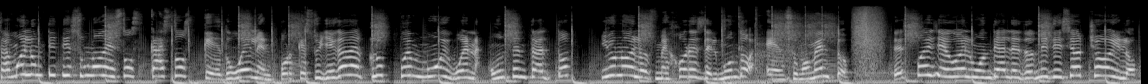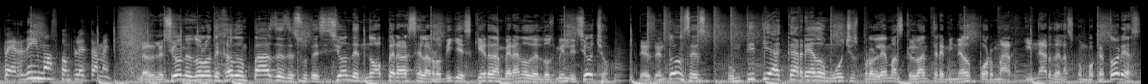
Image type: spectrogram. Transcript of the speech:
Samuel Umtiti es uno de esos casos que duelen porque su llegada al club fue muy buena, un central top y uno de los mejores del mundo en su momento. Después llegó el Mundial de 2018 y lo perdimos completamente. Las lesiones no lo han dejado en paz desde su decisión de no operarse la rodilla izquierda en verano del 2018. Desde entonces, Umtiti ha acarreado muchos problemas que lo han terminado por marginar de las convocatorias.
